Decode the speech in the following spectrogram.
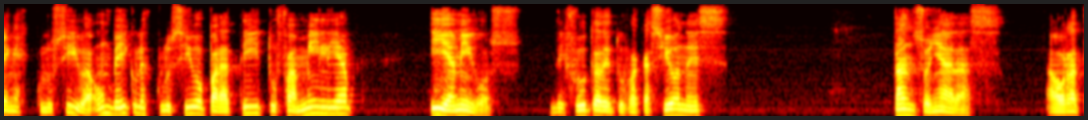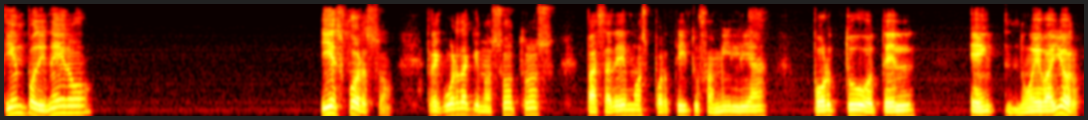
en exclusiva, un vehículo exclusivo para ti, tu familia y amigos. Disfruta de tus vacaciones tan soñadas. Ahorra tiempo, dinero y esfuerzo. Recuerda que nosotros pasaremos por ti tu familia por tu hotel en Nueva York.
